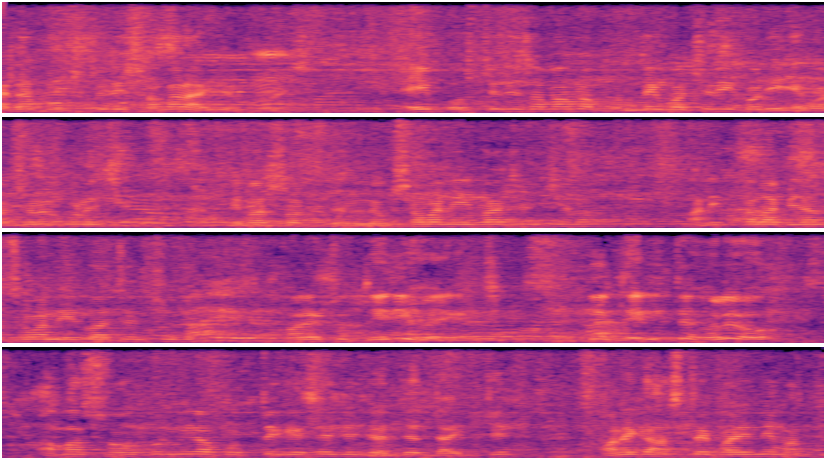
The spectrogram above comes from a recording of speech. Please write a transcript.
একটা প্রস্তুতি সভার আয়োজন করেছি। এই প্রস্তুতি সভা আমরা প্রত্যেক বছরই করি, এবছরও করেছি। এবার লোকসভা নির্বাচন ছিল, মানিকতলা বিধানসভা নির্বাচন ছিল, ফলে একটু দেরি হয়ে গেছে। দেরিতে হলেও আমার সহকর্মীরা প্রত্যেক এসেছে যার যার দায়িত্বে, অনেকে আসতে পারিনি, মাত্র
